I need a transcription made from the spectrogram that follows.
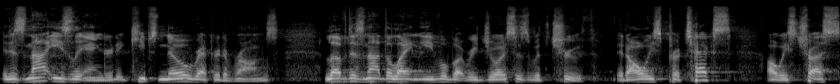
It is not easily angered. It keeps no record of wrongs. Love does not delight in evil, but rejoices with truth. It always protects, always trusts,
